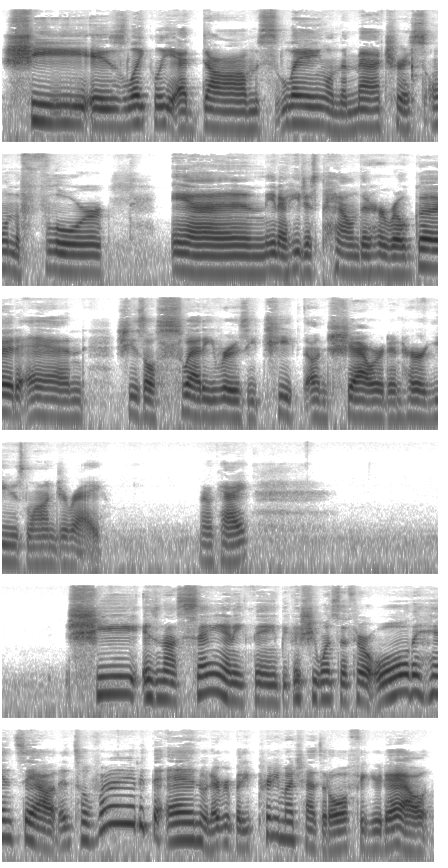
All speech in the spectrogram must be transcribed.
She is likely at Dom's, laying on the mattress on the floor, and you know, he just pounded her real good and She's all sweaty, rosy cheeked, unshowered in her used lingerie. Okay? she is not saying anything because she wants to throw all the hints out until right at the end when everybody pretty much has it all figured out.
